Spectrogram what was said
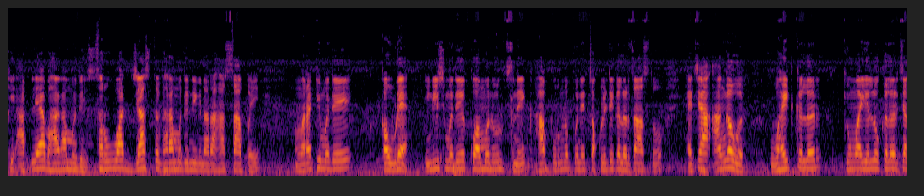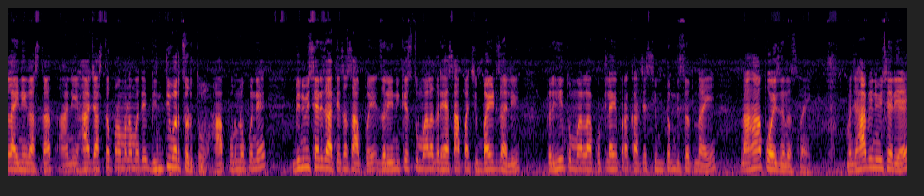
की आपल्या भागामध्ये सर्वात जास्त घरामध्ये निघणारा हा साप आहे. मराठीमध्ये कवड्या इंग्लिशमध्ये कॉमन वुल्फ स्नेक हा पूर्णपणे चॉकलेटी कलरचा असतो. ह्याच्या अंगावर व्हाईट कलर किंवा येलो कलरच्या लाईनिंग असतात आणि हा जास्त प्रमाणामध्ये भिंतीवर चढतो. हा पूर्णपणे बिनविषारी जातीचा साप आहे. जर इनकेस तुम्हाला जर ह्या सापाची बाईट झाली तरीही तुम्हाला कुठल्याही प्रकारचे सिमटम दिसत नाही. ना हा पॉयझनच नाही. म्हणजे हा बिनविषारी आहे.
